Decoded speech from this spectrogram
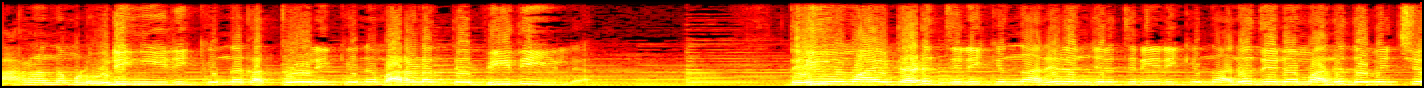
കാരണം നമ്മൾ ഒരുങ്ങിയിരിക്കുന്ന കത്തോലിക്കുന്ന മരണത്തെ ഭീതിയില്ല. ദൈവമായിട്ട് അടുത്തിരിക്കുന്ന അനുരഞ്ജനത്തിലിരിക്കുന്ന അനുദിനം അനുദപിച്ച്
